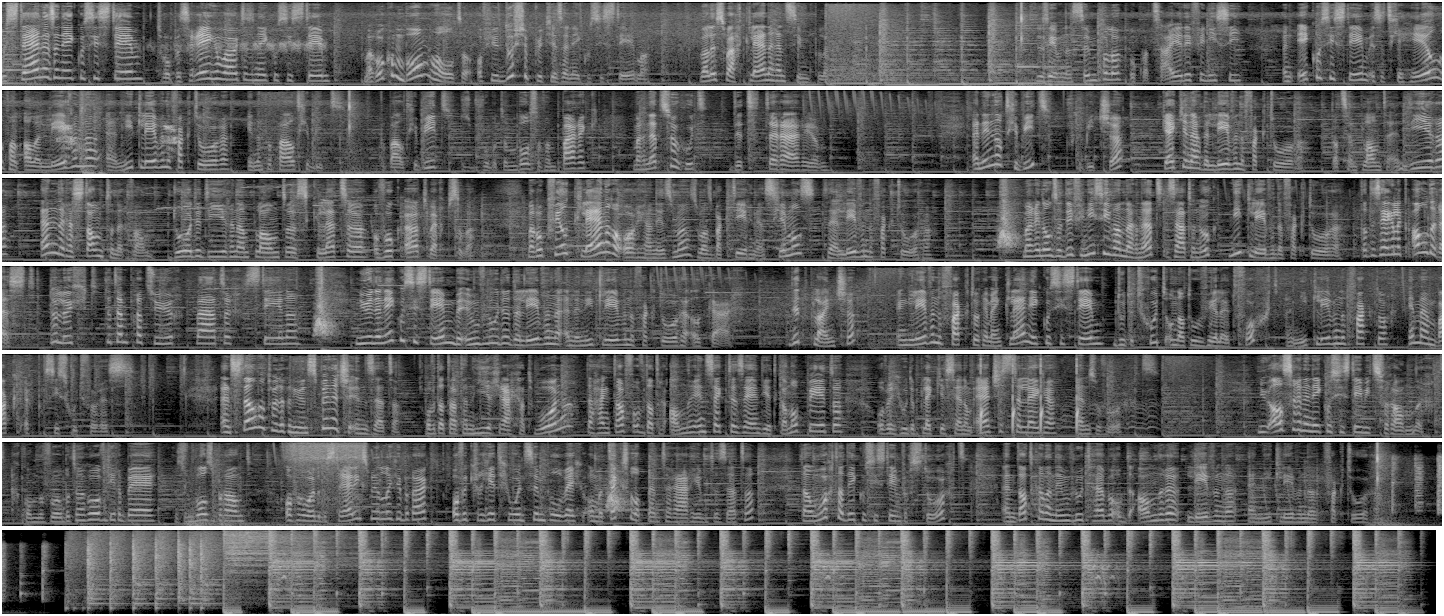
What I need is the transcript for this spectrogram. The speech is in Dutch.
woestijn is een ecosysteem, tropisch regenwoud is een ecosysteem, maar ook een boomholte of je doucheputje zijn ecosystemen. Weliswaar kleiner en simpeler. Dus even een simpele, ook wat saaie definitie. Een ecosysteem is het geheel van alle levende en niet levende factoren in een bepaald gebied. Een bepaald gebied, dus bijvoorbeeld een bos of een park, maar net zo goed dit terrarium. En in dat gebied, of gebiedje, kijk je naar de levende factoren. Dat zijn planten en dieren en de restanten ervan. Dode dieren en planten, skeletten of ook uitwerpselen. Maar ook veel kleinere organismen, zoals bacteriën en schimmels, zijn levende factoren. Maar in onze definitie van daarnet zaten ook niet-levende factoren. Dat is eigenlijk al de rest. De lucht, de temperatuur, water, stenen. Nu, in een ecosysteem beïnvloeden de levende en de niet-levende factoren elkaar. Dit plantje, een levende factor in mijn klein ecosysteem, doet het goed omdat de hoeveelheid vocht, een niet-levende factor, in mijn bak er precies goed voor is. En stel dat we er nu een spinnetje in zetten. Of dat dat dan hier graag gaat wonen, dat hangt af of dat er andere insecten zijn die het kan opeten, of er goede plekjes zijn om eitjes te leggen, enzovoort. Nu, als er in een ecosysteem iets verandert, er komt bijvoorbeeld een roofdier bij, er is een bosbrand, of er worden bestrijdingsmiddelen gebruikt, of ik vergeet gewoon simpelweg om het deksel op mijn terrarium te zetten, dan wordt dat ecosysteem verstoord en dat kan een invloed hebben op de andere levende en niet levende factoren.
